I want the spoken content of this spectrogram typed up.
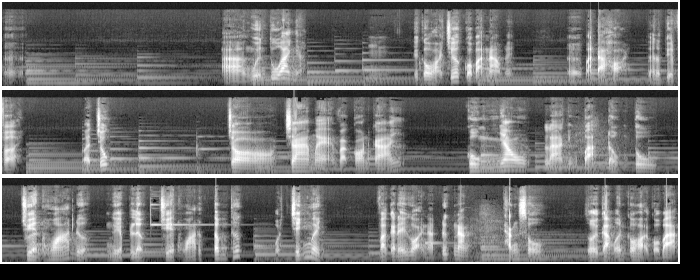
ờ, à Nguyễn Tú Anh à cái câu hỏi trước của bạn nào đấy ờ, bạn đã hỏi rất là tuyệt vời. Và chúc cho cha mẹ và con cái cùng nhau là những bạn đồng tu chuyển hóa được nghiệp lực chuyển hóa được tâm thức của chính mình. Và cái đấy gọi là đức năng thắng số. Rồi cảm ơn câu hỏi của bạn.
